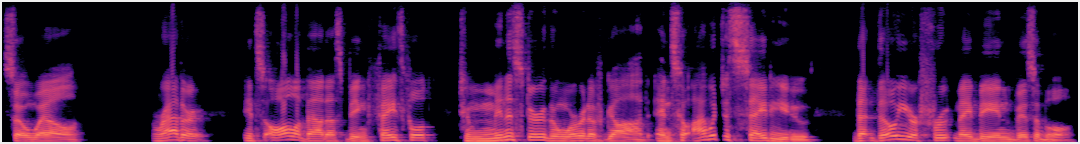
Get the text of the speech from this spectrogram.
so well. Rather, it's all about us being faithful to minister the word of God. And so I would just say to you that though your fruit may be invisible,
